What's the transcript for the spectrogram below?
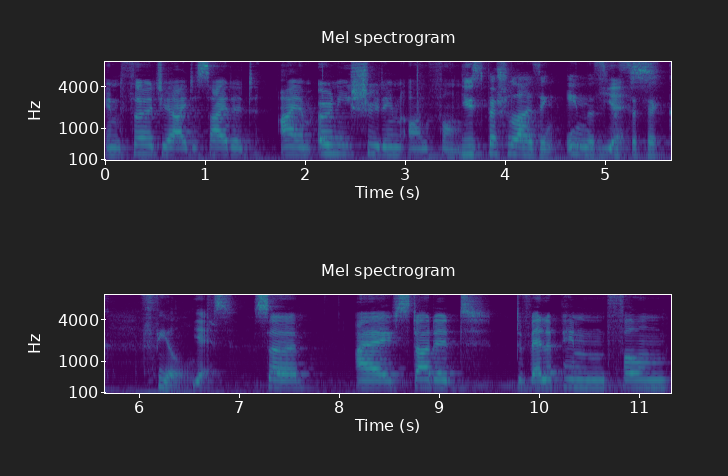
In third year, I decided I am only shooting on film. You specializing in the Yes. specific field. Yes. So I started developing film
